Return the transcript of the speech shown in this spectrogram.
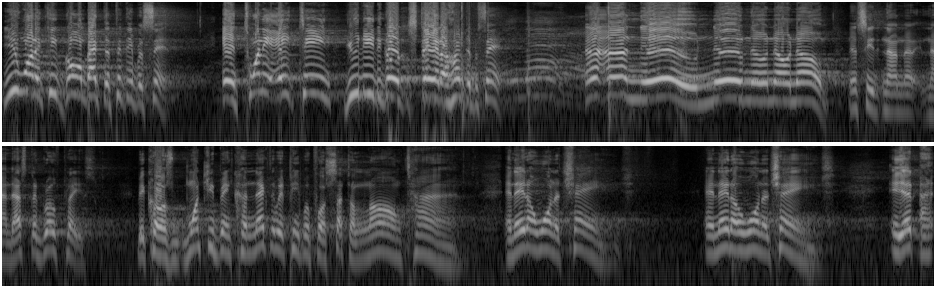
you, you want to keep going back to 50%. In 2018, you need to go stay at 100%. Uh-uh, no, no, no, no, no. And see, now, now, now that's the growth place. Because once you've been connected with people for such a long time, and they don't want to change, and they don't want to change, and uh,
